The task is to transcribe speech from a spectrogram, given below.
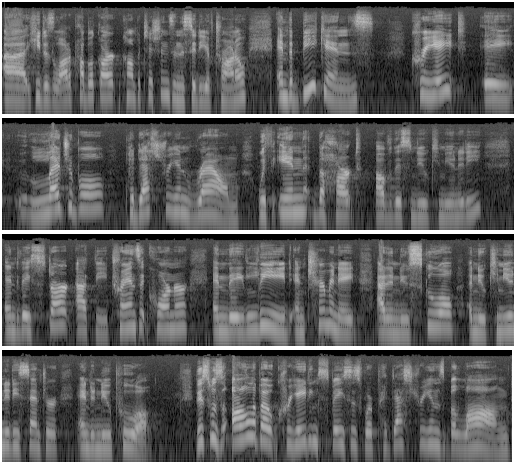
Uh, he does a lot of public art competitions in the city of Toronto, and the beacons create a legible pedestrian realm within the heart of this new community and they start at the transit corner and they lead and terminate at a new school, a new community center, and a new pool. This was all about creating spaces where pedestrians belonged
